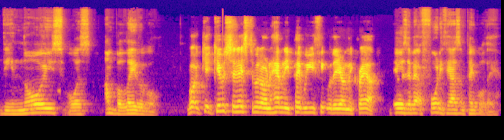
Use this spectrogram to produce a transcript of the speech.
the noise was unbelievable. Well, give us an estimate on how many people you think were there in the crowd. There was about 40,000 people there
